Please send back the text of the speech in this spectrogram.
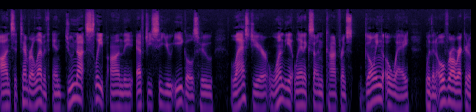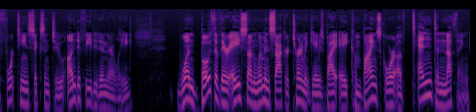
on September 11th. And do not sleep on the FGCU Eagles, who last year won the Atlantic Sun Conference going away with an overall record of 14 6 and 2, undefeated in their league. Won both of their ASUN women's soccer tournament games by a combined score of 10 to nothing,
